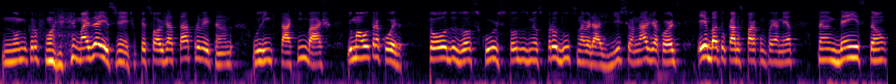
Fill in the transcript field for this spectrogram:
no microfone. Mas é isso, gente. O pessoal já está aproveitando. O link está aqui embaixo. E uma outra coisa, todos os cursos, todos os meus produtos, na verdade, dicionário de acordes e batucadas para acompanhamento também estão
